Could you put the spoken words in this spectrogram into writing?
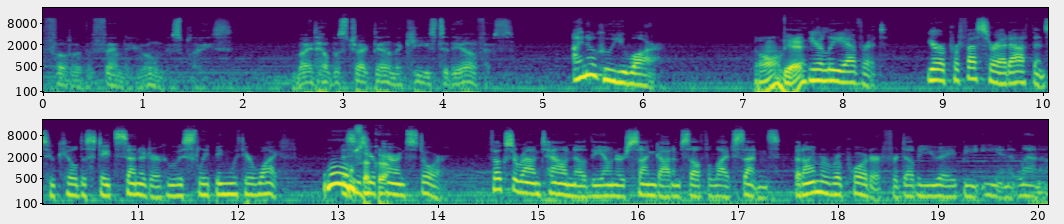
Photo of the family who own this place. Might help us track down the keys to the office. I know who you are. No, vie? You're Lee Everett. You're a professor at Athens who killed a state senator who was sleeping with your wife. Ú, this is your parents' store. Folks around town know the owner's son got himself a life sentence, but I'm a reporter for WABE in Atlanta.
